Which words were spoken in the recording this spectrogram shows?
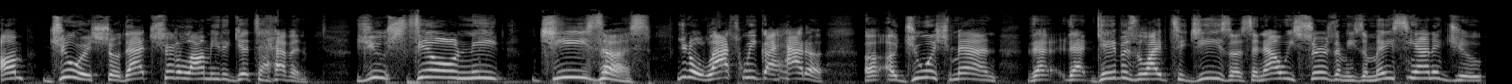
I'm Jewish, so that should allow me to get to heaven. You still need Jesus. You know, last week I had a, a, a, Jewish man that, that gave his life to Jesus and now he serves him. He's a Messianic Jew,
